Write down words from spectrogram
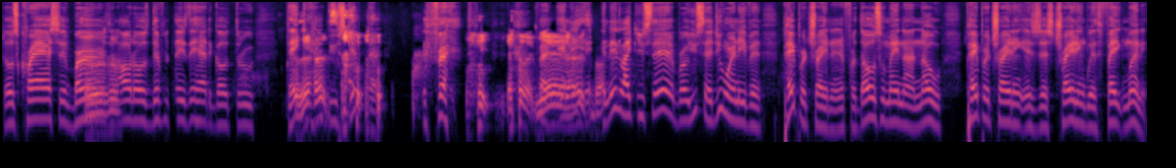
those crash and burns and Mhm. all those different things they had to go through They can help you skip that Fact- yeah, fact. and, hurts, then, and then like you said bro you said you weren't even paper trading and for those who may not know paper trading is just trading with fake money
